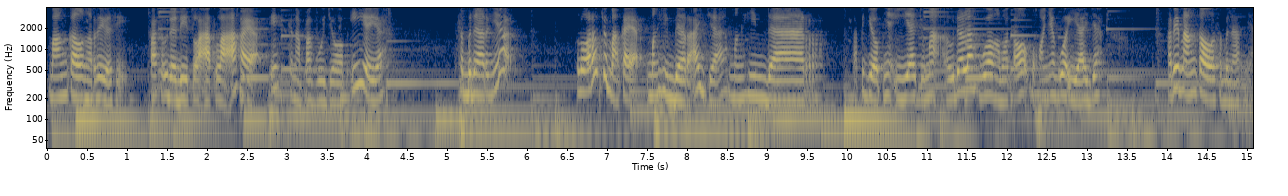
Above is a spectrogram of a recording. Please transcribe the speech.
Mangkel ngerti gak sih? Pas udah ditelaat-laah kayak, ih kenapa gue jawab iya ya? Sebenarnya lu orang cuma kayak menghindar aja menghindar tapi jawabnya iya cuma ah, udahlah gue nggak mau tahu pokoknya gue iya aja tapi mangkel sebenarnya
